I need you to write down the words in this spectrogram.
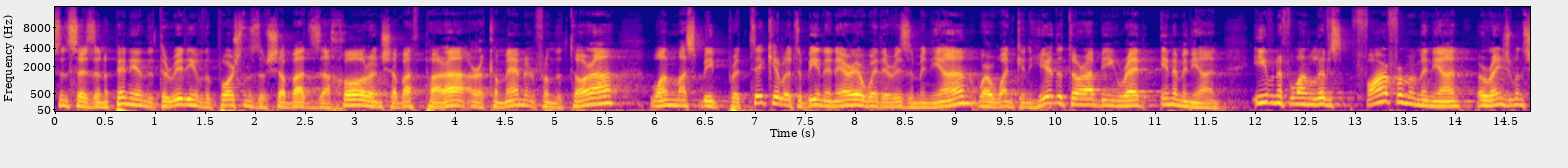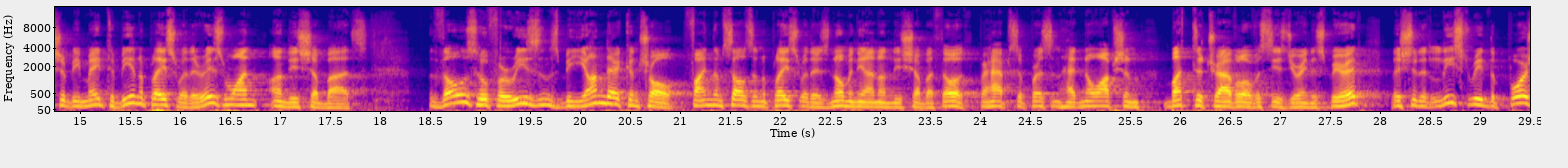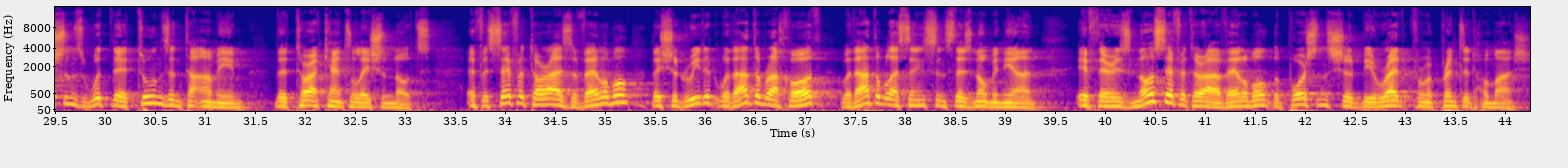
Since there's an opinion that the reading of the portions of Shabbat Zachor and Shabbat Para are a commandment from the Torah, one must be particular to be in an area where there is a minyan, where one can hear the Torah being read in a minyan. Even if one lives far from a minyan, arrangements should be made to be in a place where there is one on these Shabbats. Those who, for reasons beyond their control, find themselves in a place where there's no minyan on these Shabbatot, perhaps a person had no option but to travel overseas during the spirit, they should at least read the portions with their tunes and ta'amim, the Torah cantillation notes. If a Sefer Torah is available, they should read it without the brachot, without the blessings, since there's no minyan. If there is no Sefer Torah available, the portions should be read from a printed Humash.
